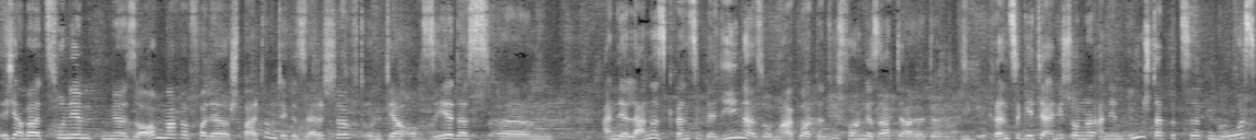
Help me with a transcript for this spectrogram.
Ich aber zunehmend mir Sorgen mache vor der Spaltung der Gesellschaft und ja auch sehe, dass ähm, an der Landesgrenze Berlin, also Marco hat natürlich vorhin gesagt, die Grenze geht ja eigentlich schon an den Innenstadtbezirken los,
